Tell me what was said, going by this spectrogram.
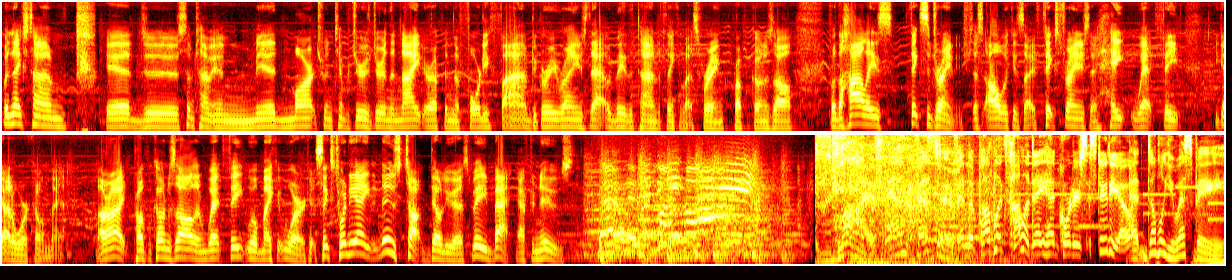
But next time, it uh, sometime in mid March when temperatures during the night are up in the 45 degree range, that would be the time to think about spraying propiconazole. For the hollies, fix the drainage. That's all we can say. Fix drainage. They hate wet feet. You got to work on that. All right, propiconazole and wet feet will make it work. At 628 at News Talk WSB, back after news. Live and festive in the Publix Holiday Headquarters studio at WSB.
